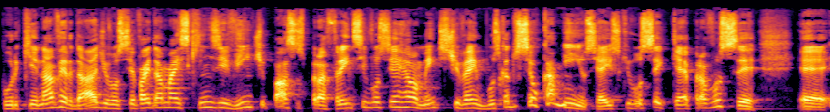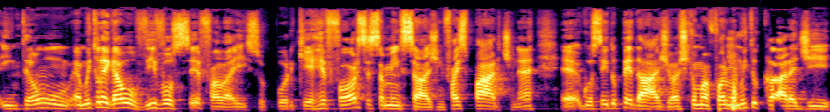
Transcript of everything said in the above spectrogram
porque na verdade você vai dar mais 15, 20 passos para frente se você realmente estiver em busca do seu caminho, se é isso que você quer para você. É, então é muito legal ouvir você falar isso, porque reforça essa mensagem, faz parte, né? É, gostei do pedágio, acho que é uma forma muito clara de,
